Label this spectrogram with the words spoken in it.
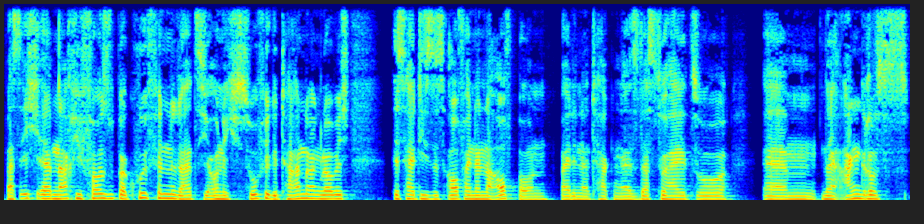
Was ich äh, nach wie vor super cool finde, da hat sich auch nicht so viel getan dran, glaube ich, ist halt dieses Aufeinander aufbauen bei den Attacken. Also dass du halt so ähm, eine Angriffs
